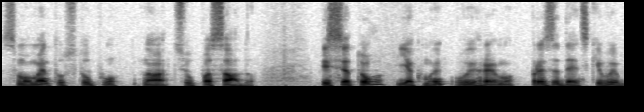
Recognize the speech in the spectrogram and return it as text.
з моменту вступу на цю посаду. Після того, як ми виграємо президентські вибори.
